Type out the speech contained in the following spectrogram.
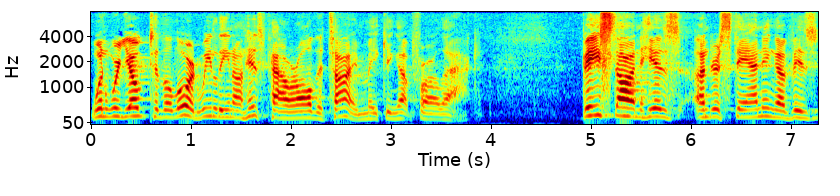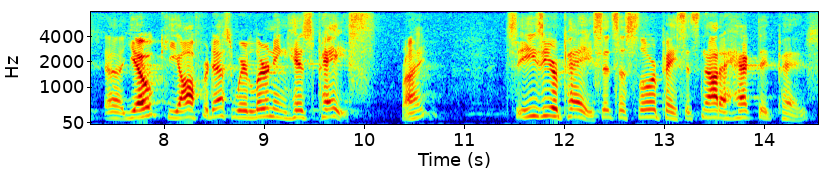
when we're yoked to the Lord, we lean on his power all the time, making up for our lack. Based on his understanding of his uh, yoke he offered us, we're learning his pace, right? It's easier pace, it's a slower pace, it's not a hectic pace.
